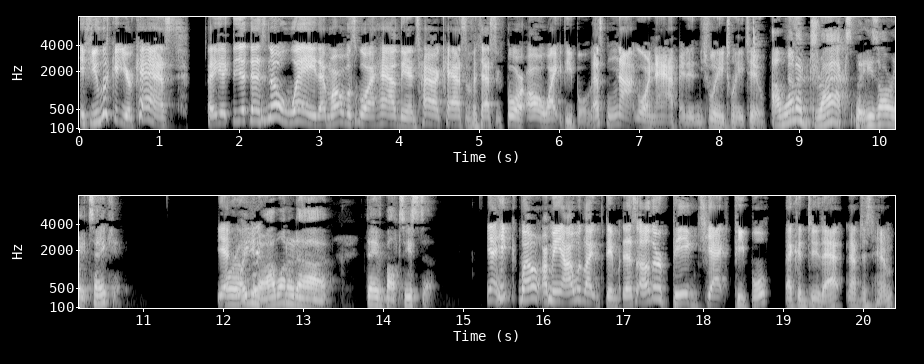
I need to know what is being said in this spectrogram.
if you look at your cast, like, it- it- there's no way that Marvel's going to have the entire cast of Fantastic Four all white people. That's not going to happen in 2022. I wanted Drax, but he's already taken. Yeah, or well, you know, I wanted uh, Dave Bautista. Yeah, he. Well, I mean, I would like. There's other big jack people that could do that, not just him.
